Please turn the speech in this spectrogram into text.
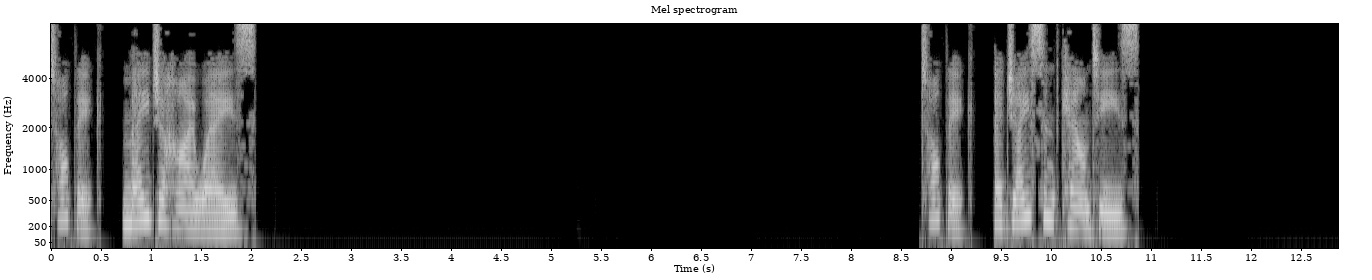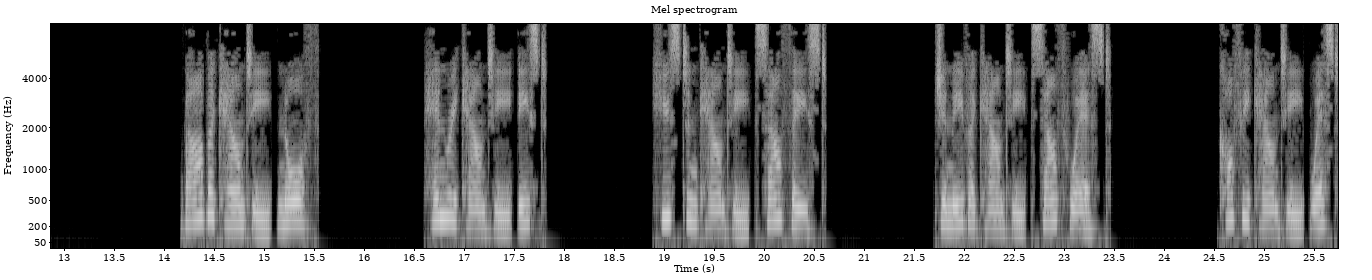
Topic: Major highways. Topic: Adjacent counties. Barbour County north Henry County east Houston County southeast Geneva County southwest Coffee County west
